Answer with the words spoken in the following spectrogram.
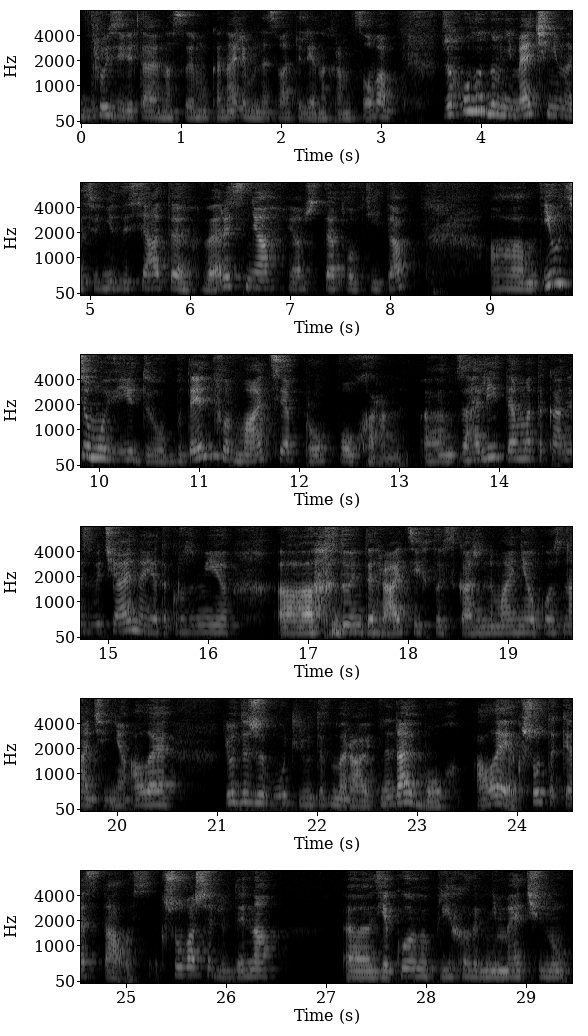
Друзі, вітаю на своєму каналі. Мене звати Лена Храмцова. Вже холодно в Німеччині. На сьогодні 10 вересня. Я вже тепло вдіта. А, І у цьому відео буде інформація про похорони. Взагалі тема така незвичайна. Я так розумію, до інтеграції хтось скаже, немає ніякого значення. Але люди живуть, люди вмирають. Не дай Бог. Але якщо таке сталося, якщо ваша людина з якою ви приїхали в Німеччину,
